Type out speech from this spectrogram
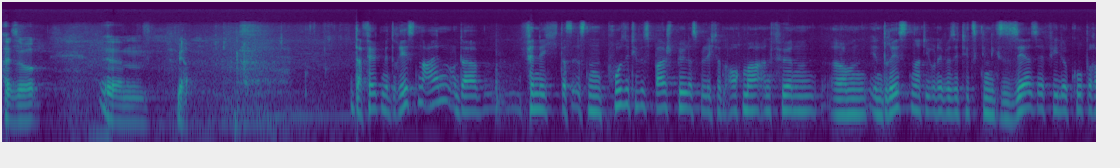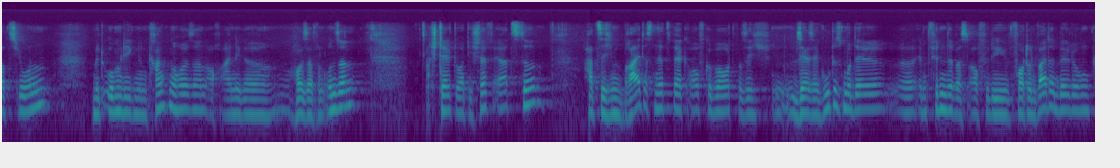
Also, ähm. Da fällt mir Dresden ein und da finde ich, das ist ein positives Beispiel, das will ich dann auch mal anführen. Ähm, in Dresden hat die Universitätsklinik sehr, sehr viele Kooperationen mit umliegenden Krankenhäusern, auch einige Häuser von unseren, stellt dort die Chefärzte hat sich ein breites Netzwerk aufgebaut, was ich ein sehr, sehr gutes Modell äh, empfinde, was auch für die Fort- und Weiterbildung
